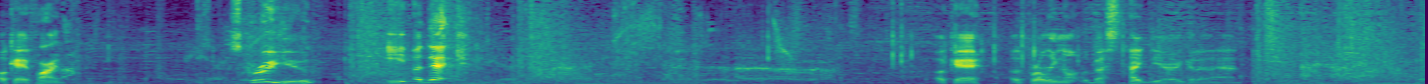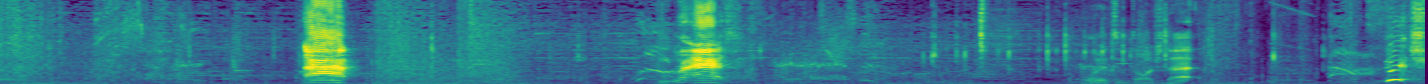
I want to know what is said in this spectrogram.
Okay, fine. Screw you. Eat a dick. Okay, that was probably not the best idea I could have had. Ah! Dodge that. Bitch!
